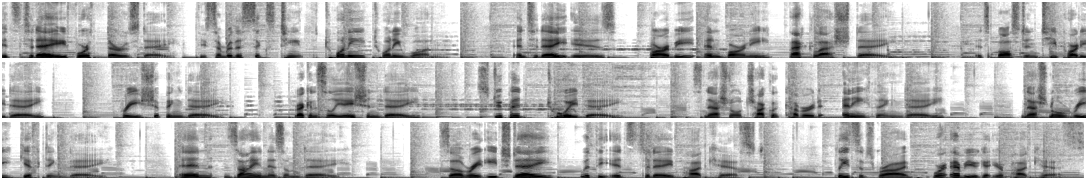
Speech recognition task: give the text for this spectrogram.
It's today for Thursday, December the 16th, 2021. And today is Barbie and Barney Backlash Day. It's Boston Tea Party Day, Free Shipping Day, Reconciliation Day, Stupid Toy Day. It's National Chocolate Covered Anything Day, National Re-Gifting Day, and Zionism Day. Celebrate each day with the It's Today podcast. Please subscribe wherever you get your podcasts.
